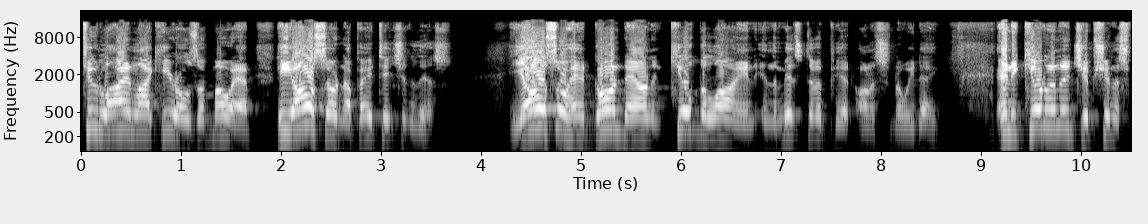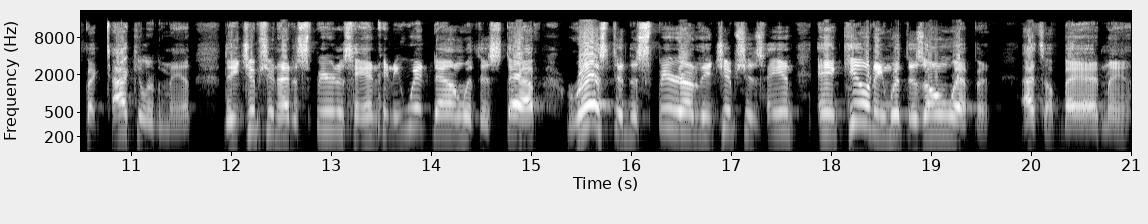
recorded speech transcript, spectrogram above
two lion like heroes of Moab. He also, now pay attention to this, he also had gone down and killed the lion in the midst of a pit on a snowy day. And he killed an Egyptian, a spectacular man. The Egyptian had a spear in his hand, and he went down with his staff, wrested the spear out of the Egyptian's hand, and killed him with his own weapon. That's a bad man.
